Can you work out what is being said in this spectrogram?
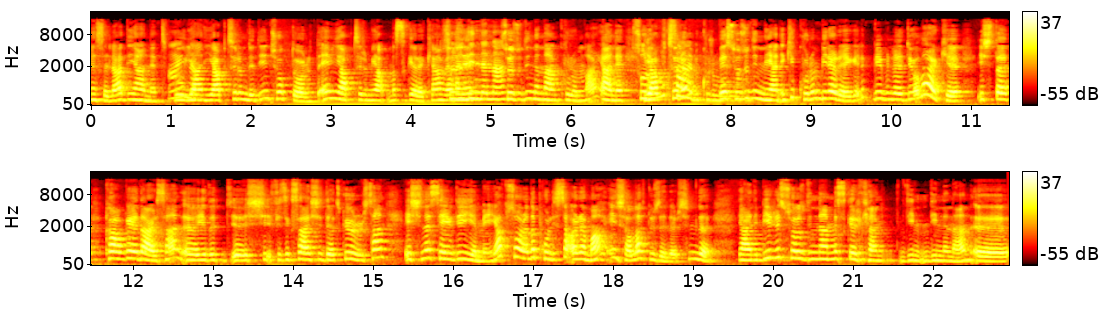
Mesela Diyanet. Bu Aynen. yani yaptırım dediğin çok doğru. En yaptırım yapması gereken ve Sözü hani dinlenen. sözü dinlenen kurumlar yani Sorumluluk yaptırım kurum ve oluyor. sözü dinleyen iki kurum bir araya gelip birbirine diyorlar ki işte kavga edersen e, ya da e, şi- fiziksel şiddet görürsen eşine sevdiği yemeği yap sonra da polisi arama inşallah düzelir. Şimdi yani biri söz dinlenmesi gereken din- dinlenen e,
